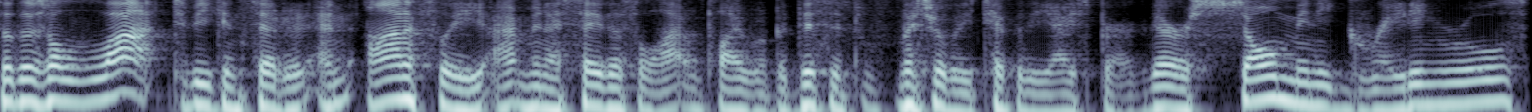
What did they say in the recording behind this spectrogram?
So there's a lot to be considered. And honestly, I mean, I say this a lot in plywood, but this is literally tip of the iceberg. There are so many grading rules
